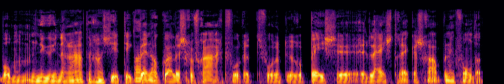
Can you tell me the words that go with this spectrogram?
om nu in de raad te gaan zitten. Ik ben ook wel eens gevraagd voor het, voor het Europese uh, lijsttrekkerschap. En ik vond dat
